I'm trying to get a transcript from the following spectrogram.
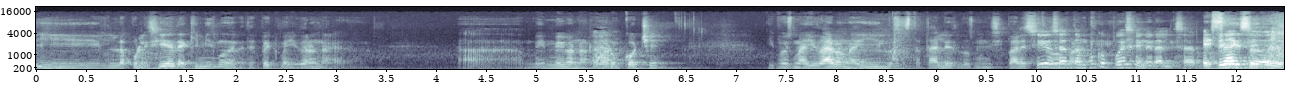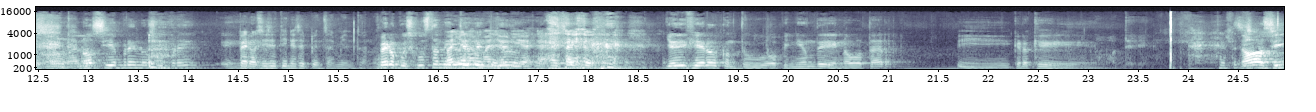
y la policía de aquí mismo de Metepec me ayudaron a, a- me, me iban a robar un coche y pues me ayudaron ahí los estatales, los municipales. Sí, o sea, tampoco que- puedes generalizar. ¿no? Es- Sí, sí, Exacto. no, no siempre, no siempre. eh, Pero sí se tiene ese pensamiento, ¿no? Pero pues justamente Vaya la yo- mayoría. Exacto. Yo difiero con tu opinión de no votar y creo que... No, sí,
